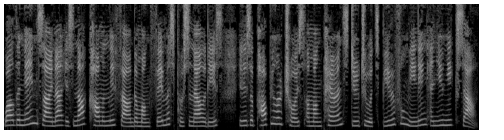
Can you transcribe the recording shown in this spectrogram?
While the name Zyna is not commonly found among famous personalities, it is a popular choice among parents due to its beautiful meaning and unique sound.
